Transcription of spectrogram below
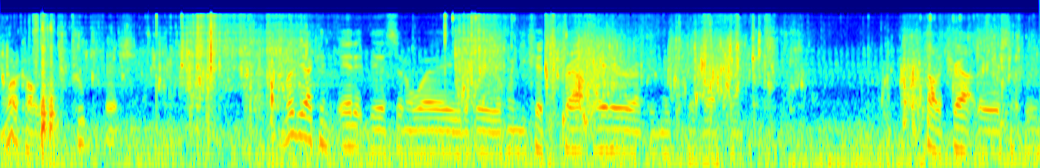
I'm gonna call these poop fish. maybe I can edit this in a way to where when you catch a trout later, I can make it look like a- caught a trout there or something.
